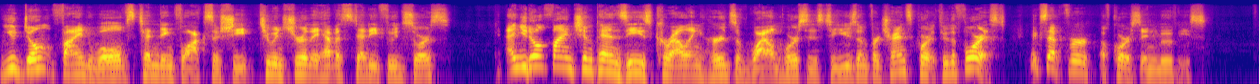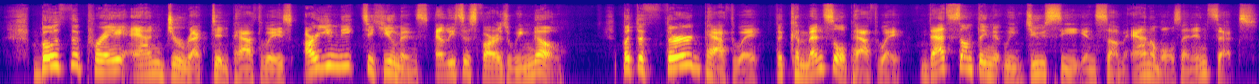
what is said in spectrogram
You don't find wolves tending flocks of sheep to ensure they have a steady food source. And you don't find chimpanzees corralling herds of wild horses to use them for transport through the forest, except for, of course, in movies. Both the prey and directed pathways are unique to humans, at least as far as we know. But the third pathway, the commensal pathway, that's something that we do see in some animals and insects.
